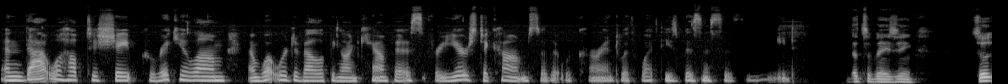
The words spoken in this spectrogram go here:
And that will help to shape curriculum and what we're developing on campus for years to come so that we're current with what these businesses need. That's amazing. So,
